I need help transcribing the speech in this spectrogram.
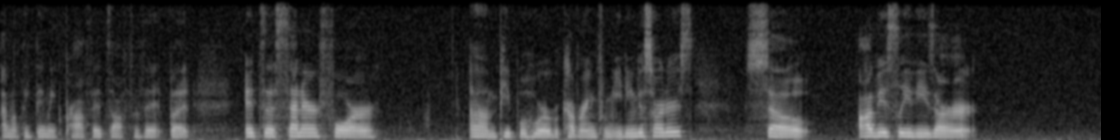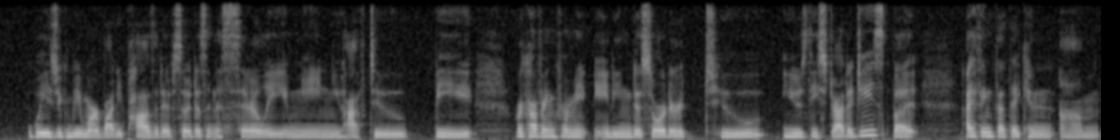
I don't think they make profits off of it, but it's a center for um, people who are recovering from eating disorders. So obviously these are ways you can be more body positive, so it doesn't necessarily mean you have to be recovering from eating disorder to use these strategies, but I think that they can um,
